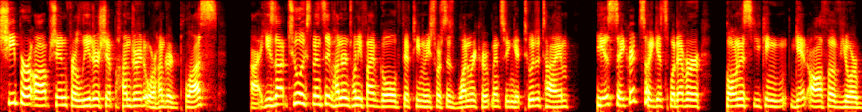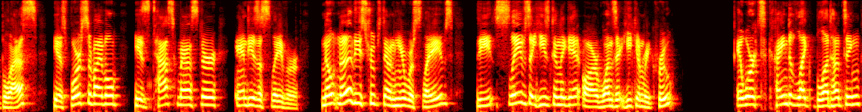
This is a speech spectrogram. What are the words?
cheaper option for leadership 100 or 100 plus. Uh, he's not too expensive 125 gold, 15 resources, one recruitment, so you can get two at a time. He is sacred, so he gets whatever bonus you can get off of your bless. He has forest survival, he is taskmaster, and he is a slaver. Note, none of these troops down here were slaves. The slaves that he's going to get are ones that he can recruit. It works kind of like blood hunting,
